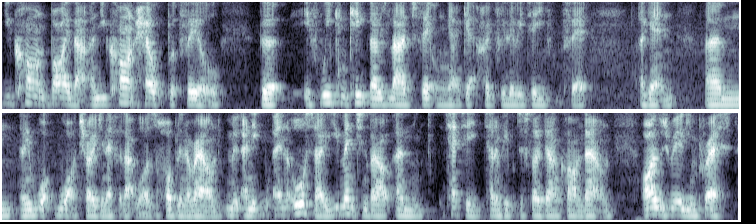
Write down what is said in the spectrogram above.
you can't buy that, and you can't help but feel that if we can keep those lads fit and you know get hopefully Louis T fit again, um, I mean, what what a Trojan effort that was, hobbling around, and it, and also you mentioned about um, Tettey telling people to slow down, calm down. I was really impressed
